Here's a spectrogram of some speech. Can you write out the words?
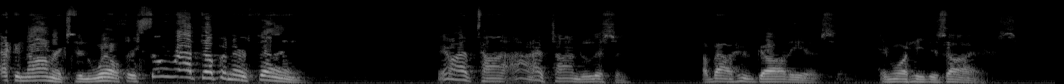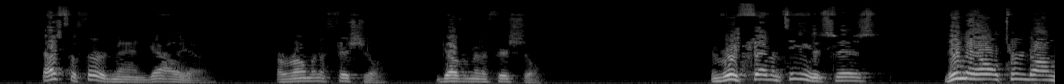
economics and wealth. They're so wrapped up in their thing. They don't have time. I don't have time to listen about who God is and what He desires. That's the third man, Gallio a Roman official, government official. In verse 17 it says, Then they all turned on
